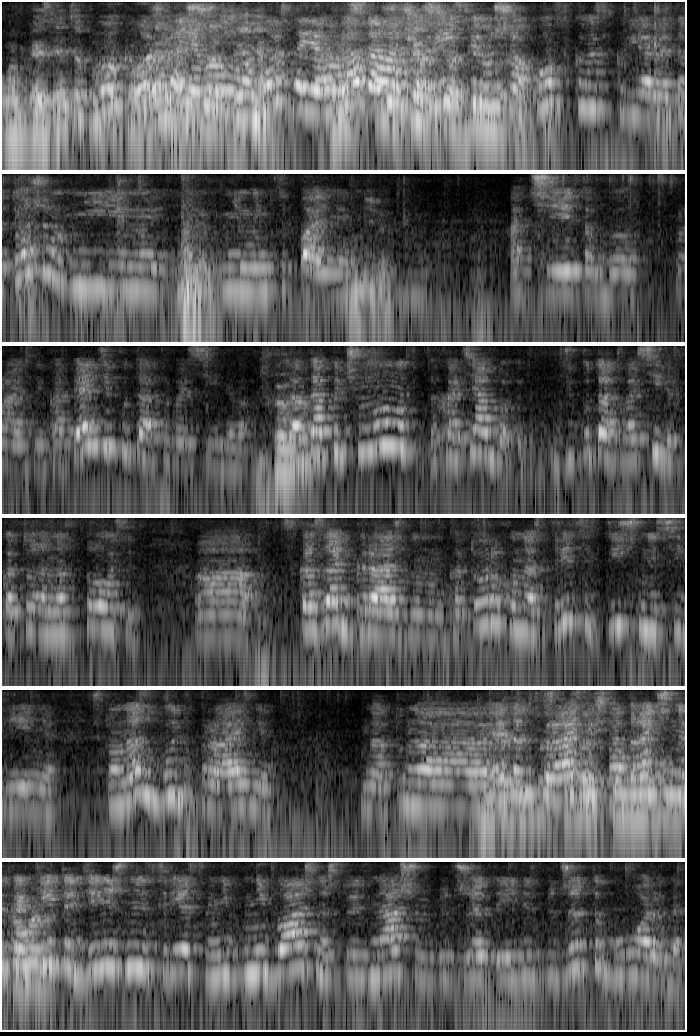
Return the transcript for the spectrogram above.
мы в газете опубликовали можно я вам- предложение. можно я вам расскажу? Сейчас, сейчас. Ушаковского сквера, это тоже не, не, не муниципальный? Нет. А чей это был праздник? Опять депутата Васильева? Да. Тогда почему мы хотя бы депутат Васильев, который нас просит а, сказать гражданам, которых у нас 30 тысяч населения, что у нас будет праздник, на, на Вы этот праздник сказать, потрачены какие-то денежные средства. Не, не важно, что из нашего бюджета или из бюджета города.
